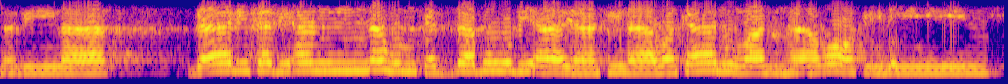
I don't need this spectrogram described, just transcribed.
سبيلا ذلك بأنهم كذبوا بآياتنا وكانوا عنها غافلين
